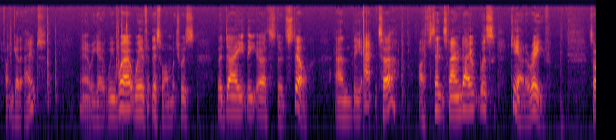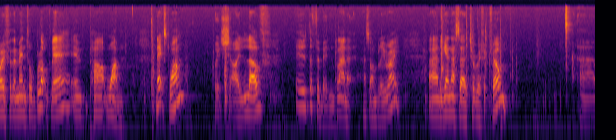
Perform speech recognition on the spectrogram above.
if I can get it out. There we go. We were with this one, which was The Day the Earth Stood Still. And the actor, I've since found out, was Keanu Reeves. Sorry for the mental block there in part one. Next one, which I love, is The Forbidden Planet. That's on Blu-ray. And again, that's a terrific film. Uh,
